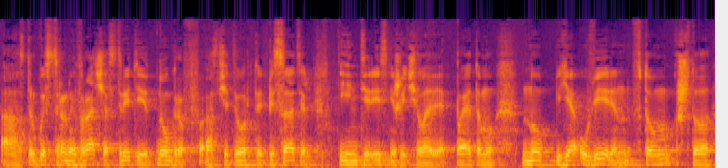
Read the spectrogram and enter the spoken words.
А с другой стороны, врач, а с третьей этнограф, а с четвертой писатель и интереснейший человек. Поэтому ну, я уверен в том, что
